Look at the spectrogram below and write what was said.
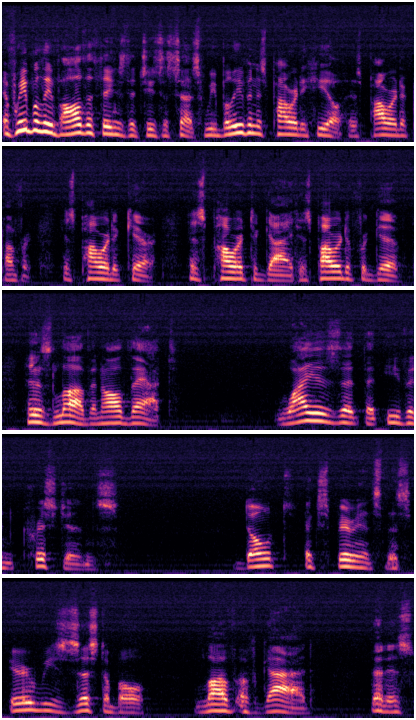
if we believe all the things that Jesus says, we believe in his power to heal, his power to comfort, his power to care, his power to guide, his power to forgive, his love, and all that, why is it that even Christians don't experience this irresistible love of God that is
